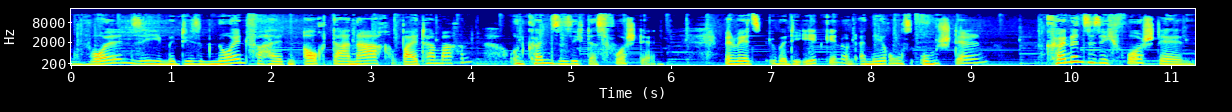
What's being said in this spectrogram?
Wollen Sie mit diesem neuen Verhalten auch danach weitermachen und können Sie sich das vorstellen? Wenn wir jetzt über Diät gehen und Ernährungsumstellen, können Sie sich vorstellen,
